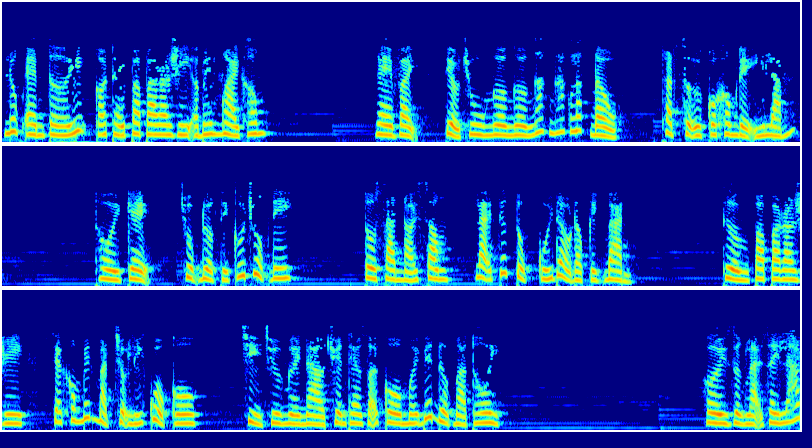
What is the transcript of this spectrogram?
Lúc em tới, có thấy paparazzi ở bên ngoài không? Nghe vậy, Tiểu Chu ngơ ngơ ngắc ngắc lắc đầu, thật sự cô không để ý lắm. Thôi kệ, chụp được thì cứ chụp đi. Tô San nói xong, lại tiếp tục cúi đầu đọc kịch bản. Thường paparazzi sẽ không biết mặt trợ lý của cô, chỉ trừ người nào chuyên theo dõi cô mới biết được mà thôi. Hơi dừng lại giây lát,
